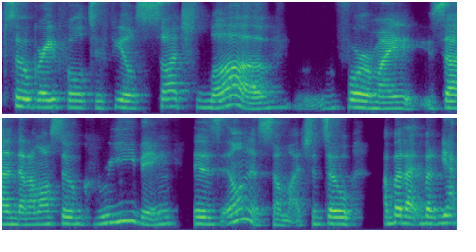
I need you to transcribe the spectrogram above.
so grateful to feel such love for my son that I'm also grieving his illness so much. And so, but I, but yeah,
